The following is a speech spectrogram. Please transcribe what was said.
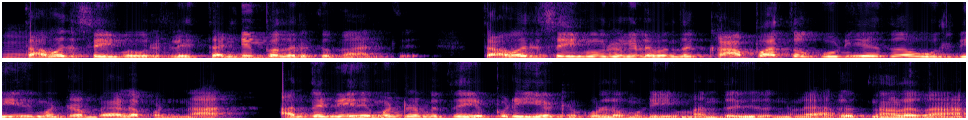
ம். தவறு செய்பவர்களை தண்டிப்பதற்கு தான் இருக்கு. தவறு செய்பவர்களை வந்து காப்பாற்றக்கூடியதோ ஒரு நீதிமன்றம் வேலை பண்ணா அந்த நீதிமன்றத்தை எப்படி ஏற்றுக்கொள்ள முடியும் அந்த இதுங்களை? அதனால தான்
